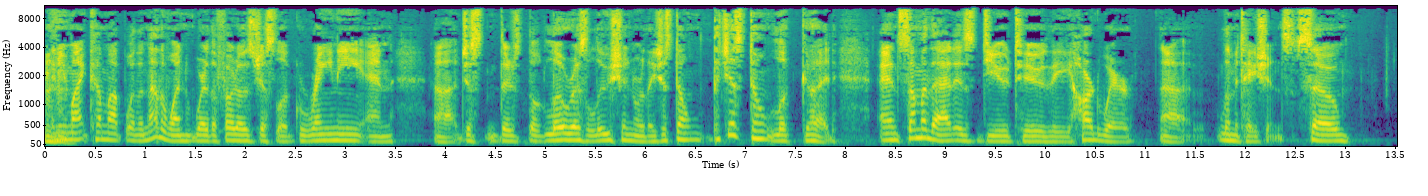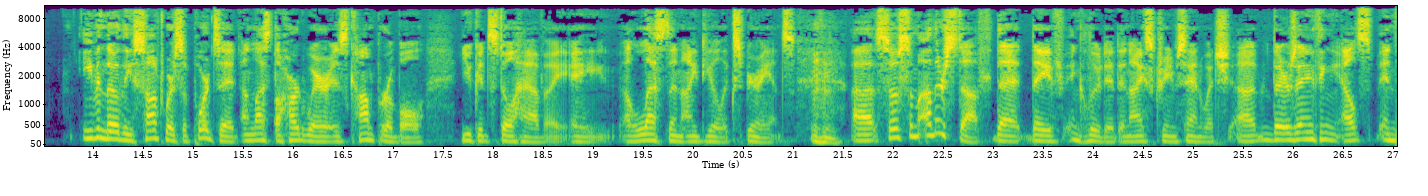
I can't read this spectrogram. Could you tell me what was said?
and you might come up with another one where the photos just look grainy and uh, just there's the low resolution, or they just don't they just don't look good. And some of that is due to the hardware uh, limitations. So even though the software supports it, unless the hardware is comparable, you could still have a, a, a less than ideal experience. Uh, so some other stuff that they've included in Ice Cream Sandwich. Uh, there's anything else in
